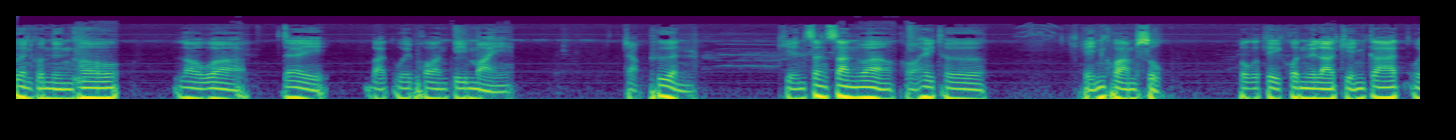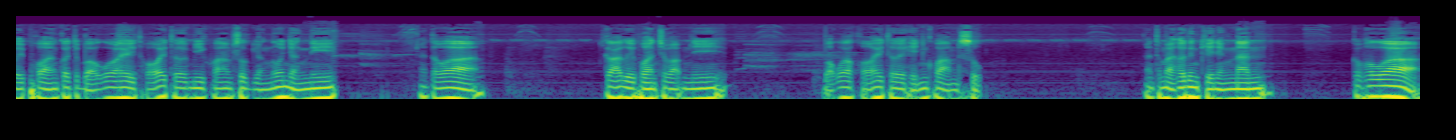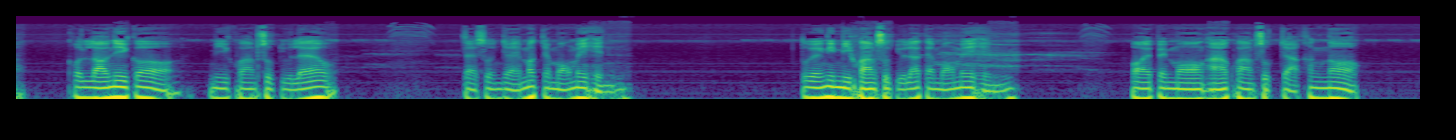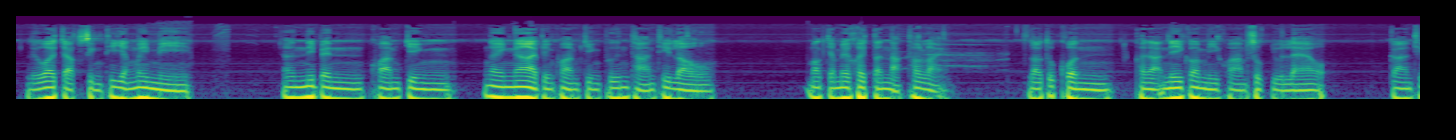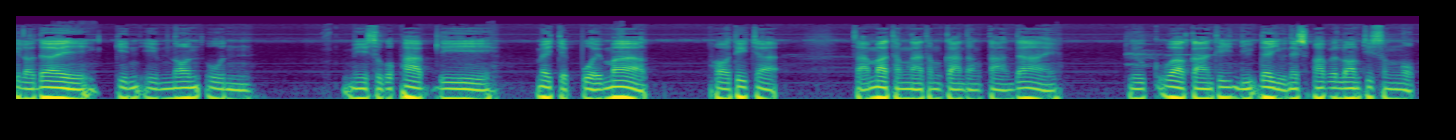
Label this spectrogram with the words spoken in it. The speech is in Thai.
พื่อนคนหนึ่งเขาเล่าว่าได้บัตรอวยพรปีใหม่ จากเพื่อน เขียนสั้นๆว่าขอให้เธอเห็นความสุข ปกติคนเวลาเขียนการ์ดอวยพรก็จะบอกว่าให้ขอให้เธอมีความสุขอย่างโน้นอย่างนี้ แต่ว่าการ์ดอวยพรฉบับนี้ บอกว่าขอให้เธอเห็นความสุขทำไมเขาถึงเขียนอย่างนั้น ก็เพราะว่าคนเรานี่ก็ มีความสุขอยู่แล้ว แต่ส่วนใหญ่มักจะมองไม่เห็น ตัวเองนี่มีความสุขอยู่แล้วแต่มองไม่เห็น ปล่อยไปมองหาความสุขจากข้างนอก หรือว่าจากสิ่งที่ยังไม่มีอันนี้เป็นความจริงง่ายๆ เป็นความจริงพื้นฐานที่เรา มักจะไม่ค่อยตระหนักเท่าไหร่ เราทุกคนขณะนี้ก็มีความสุขอยู่แล้ว การที่เราได้กินอิ่มนอนอุ่น มีสุขภาพดี ไม่เจ็บป่วยมาก พอที่จะสามารถทำงานทำการต่างๆได้ หรือว่าการที่ได้อยู่ในสภาพแวดล้อมที่สงบ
